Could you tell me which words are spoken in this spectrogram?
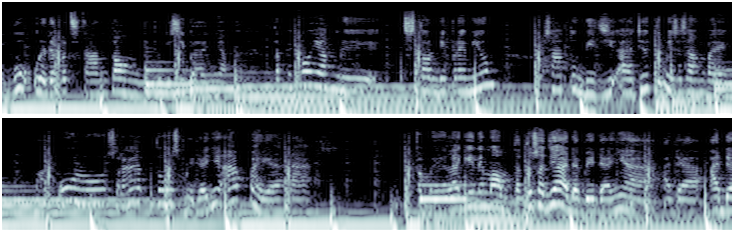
ribu udah dapat sekantong gitu isi banyak. Tapi kok yang di store di premium satu biji aja tuh bisa sampai 50, 100 bedanya apa ya? Nah kembali lagi nih mom. Tentu saja ada bedanya. Ada ada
